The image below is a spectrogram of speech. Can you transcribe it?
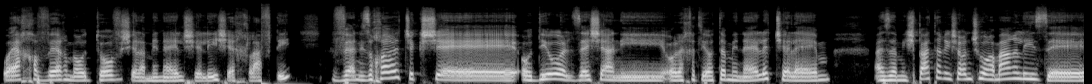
הוא היה חבר מאוד טוב של המנהל שלי שהחלפתי, ואני זוכרת שכשהודיעו על זה שאני הולכת להיות המנהלת שלהם, אז המשפט הראשון שהוא אמר לי זה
